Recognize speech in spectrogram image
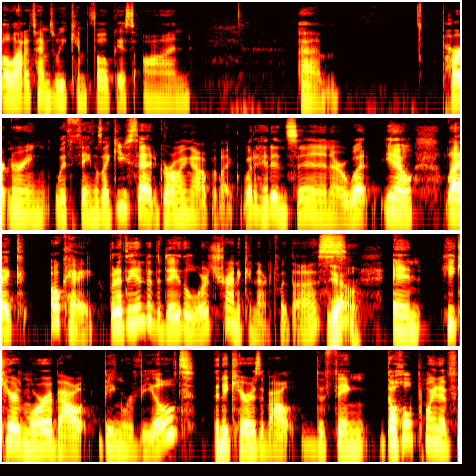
a lot of times we can focus on um partnering with things like you said growing up with like what hidden sin or what you know like okay but at the end of the day the lord's trying to connect with us Yeah. and he cares more about being revealed than he cares about the thing the whole point of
